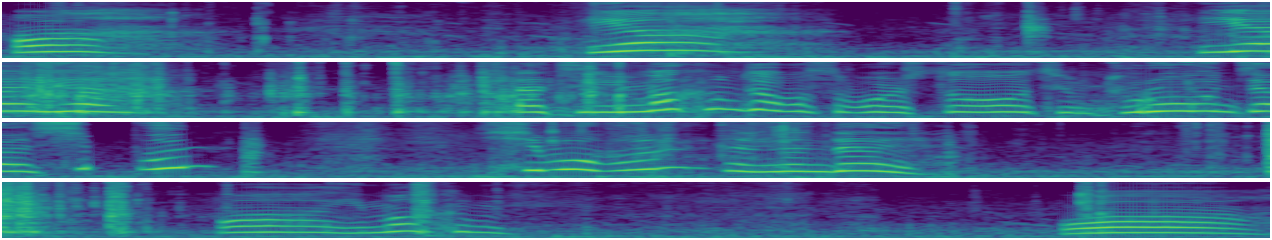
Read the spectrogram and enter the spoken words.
와. 이야. 이야 이야. 나 지금 이만큼 잡았어 벌써. 지금 들어온 지 한 10분? 15분 됐는데. 와 이만큼. 와.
